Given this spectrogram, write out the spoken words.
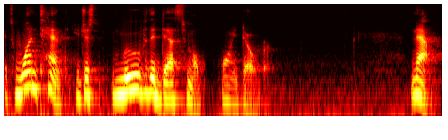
It's one tenth. You just move the decimal point over. Now,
